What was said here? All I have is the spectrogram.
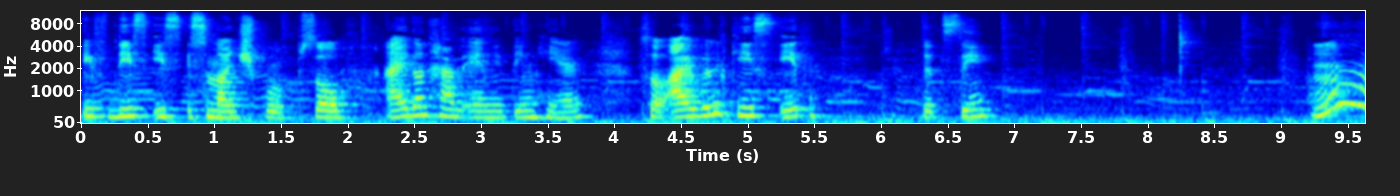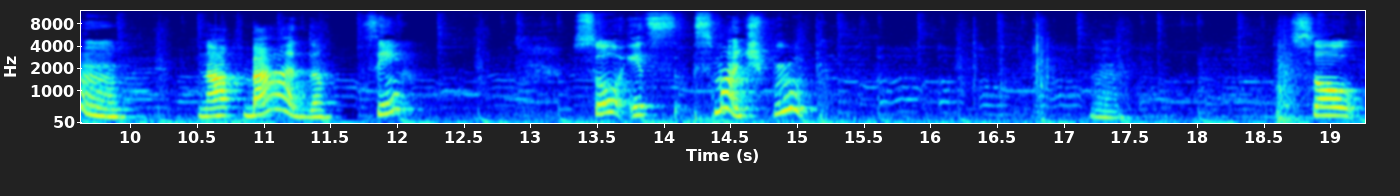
if this is smudge proof. So I don't have anything here. So I will kiss it. Let's see. Mmm, not bad. See? So it's smudge proof. Mm. So,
